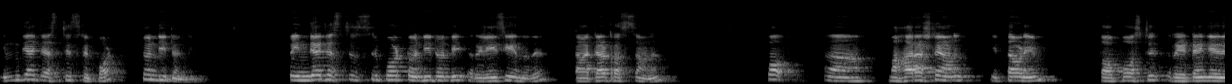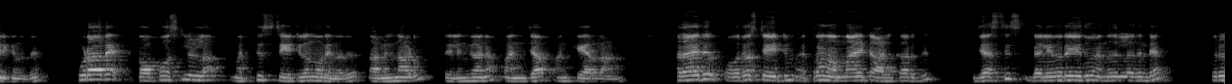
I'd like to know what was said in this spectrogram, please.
India justice report twenty twenty India justice report twenty twenty release ചെയ്യുന്നത് ടാറ്റ ട്രസ്റ്റ് ആണ്. ഇപ്പോ മഹാരാഷ്ട്രയാണ് ഇത്തവണയും ടോപ്പ് പോസ്റ്റ് റീറ്റൈൻ ചെയ്തിരിക്കുന്നത്. കൂടാതെ ടോപ്പ് പോസ്റ്റിലുള്ള മറ്റ് സ്റ്റേറ്റുകൾ എന്ന് പറയുന്നത് തമിഴ്നാടും തെലുങ്കാന പഞ്ചാബ് ആൻഡ് കേരള ആണ്. അതായത് ഓരോ സ്റ്റേറ്റും എത്ര നന്നായിട്ട് ആൾക്കാർക്ക് ജസ്റ്റിസ് ഡെലിവർ ചെയ്തു എന്നതുള്ളതിന്റെ ഒരു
